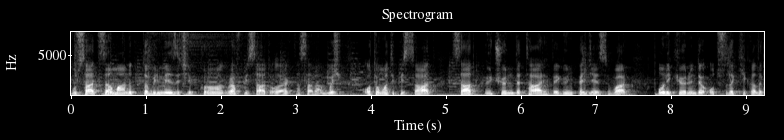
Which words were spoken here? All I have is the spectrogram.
Bu saat zamanı tutabilmeniz için kronograf bir saat olarak tasarlanmış. Otomatik bir saat. Saat 3 yönünde tarih ve gün penceresi var. 12 yönünde 30 dakikalık,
